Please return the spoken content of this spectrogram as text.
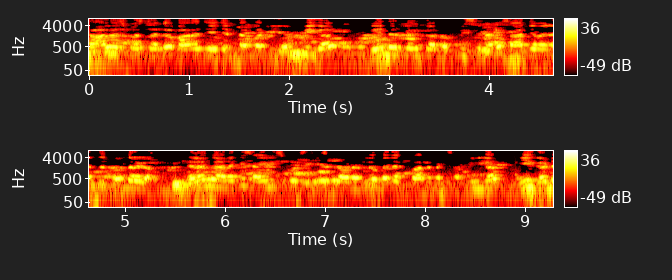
చాలా స్పష్టంగా భారతీయ జనతా పార్టీ ఎంపీగా కేంద్ర ప్రభుత్వాన్ని ఒప్పిస్తున్నారు సాధ్యమైనంత తొందరగా తెలంగాణకి సైనిక్ స్కూల్స్ తీసుకురావడంలో మెదక్ పార్లమెంట్ సభ్యునిగా ఈ గడ్డ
